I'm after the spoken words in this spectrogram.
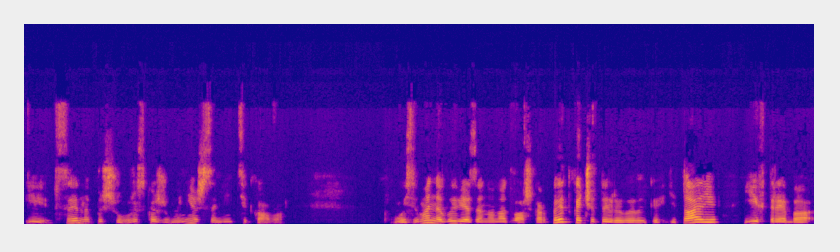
і все напишу, розкажу. Мені аж самі цікаво. Ось, у мене вив'язано на два шкарпетка, 4 великих деталі. Їх треба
